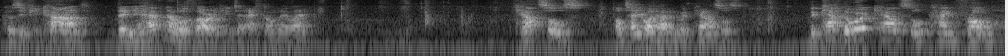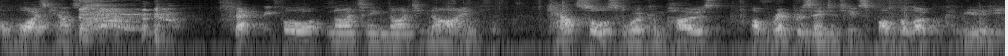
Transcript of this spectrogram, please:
Because if you can't, then you have no authority to act on their land. Councils, I'll tell you what happened with councils. The, the word council came from a wise council. Back before 1999, councils were composed of representatives of the local community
